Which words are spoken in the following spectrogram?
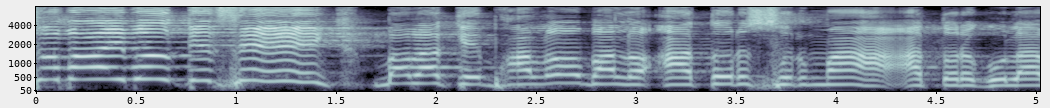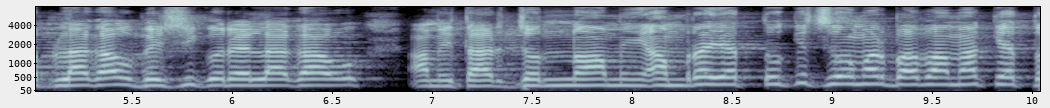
সবাই বলতেছে, বাবাকে ভালো ভালো আতর সুরমা, আতর গোলাপ লাগাও, বেশি করে লাগাও। আমি তার জন্য, আমি, আমরা এত কিছু, আমার বাবা আমাকে এত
